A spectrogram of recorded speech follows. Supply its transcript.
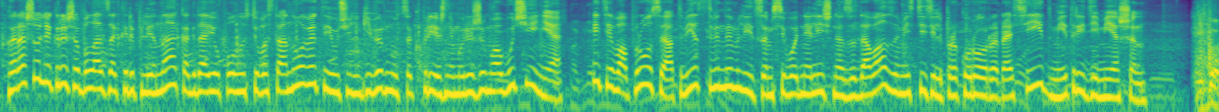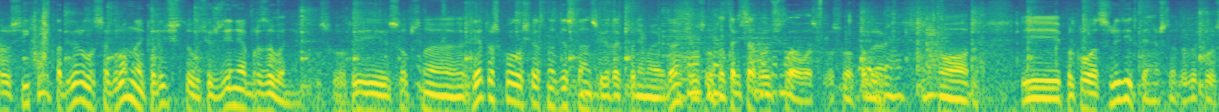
Хорошо ли крыша была закреплена, когда ее полностью восстановят и ученики вернутся к прежнему режиму обучения? Эти вопросы ответственным лицам сегодня лично задавал заместитель прокурора России Дмитрий Демешин. Удару стихии подверглось огромное количество учреждений образования. Вот. И, собственно, эта школа сейчас на дистанции, я так понимаю, да? вот, до 30 числа у вас вот, да. вот. И прокурор следит, конечно, этот вопрос.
